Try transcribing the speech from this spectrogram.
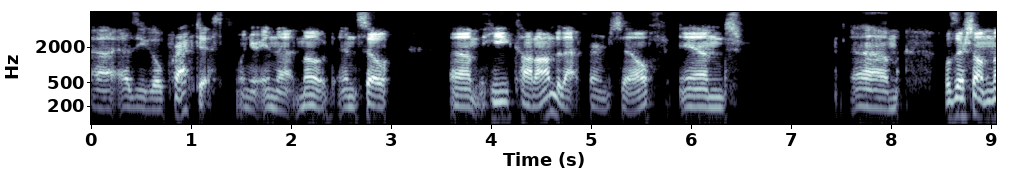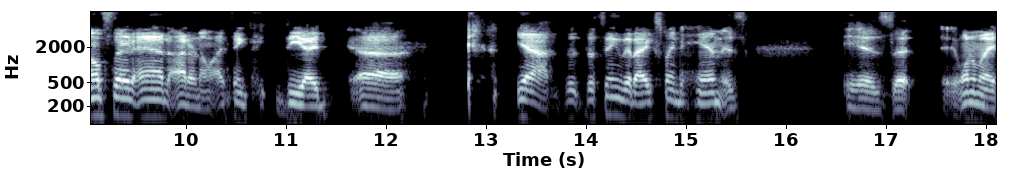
uh, as you go practice when you're in that mode. And so um, he caught on to that for himself. And um, was there something else there to add? I don't know. I think the uh, yeah, the the thing that I explained to him is is that one of my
